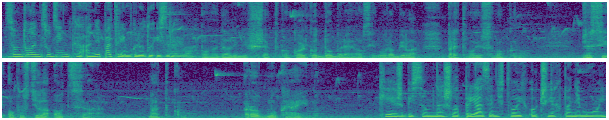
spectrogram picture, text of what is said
Som tu len cudzinka a nepatrím k ľudu Izraela. Povedali mi všetko, koľko dobrého si urobila pre tvoju svokru. Že si opustila otca, matku, rodnú krajinu. Kiež by som našla priazeň v tvojich očiach, pane môj.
